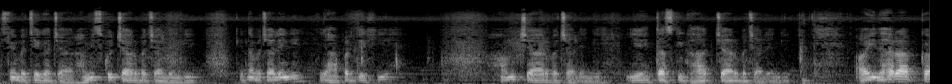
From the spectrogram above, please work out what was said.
इसमें बचेगा चार। हम इसको चार बचा लेंगे। कितना बचा लेंगे? यहाँ पर देखिए। हम चार बचा लेंगे। ये दस की घात चार बचा लेंगे। और इधर आपका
